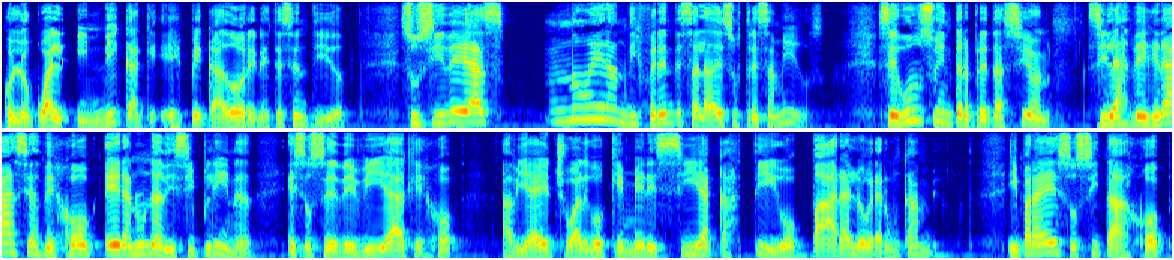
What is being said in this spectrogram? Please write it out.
con lo cual indica que es pecador en este sentido, sus ideas no eran diferentes a la de sus tres amigos. Según su interpretación, si las desgracias de Job eran una disciplina, eso se debía a que Job había hecho algo que merecía castigo para lograr un cambio. Y para eso cita a Job,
